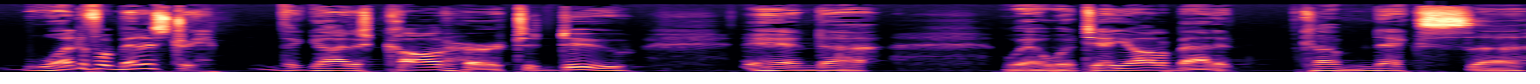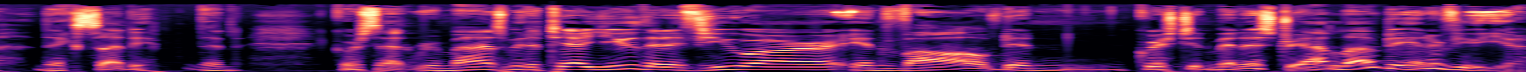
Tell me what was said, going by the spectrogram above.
wonderful ministry that God has called her to do, and uh, well, we'll tell you all about it come next uh, next Sunday. And of course, that reminds me to tell you that if you are involved in Christian ministry, I'd love to interview you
